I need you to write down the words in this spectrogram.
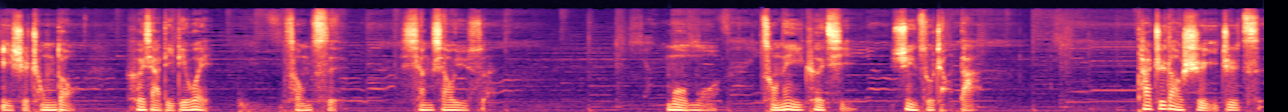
一时冲动，喝下敌敌畏，从此香消玉损。默默从那一刻起迅速长大，他知道事已至此，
